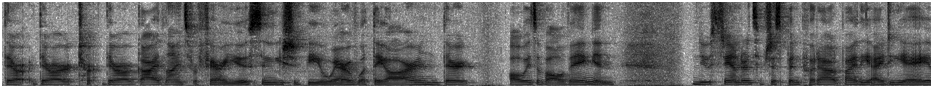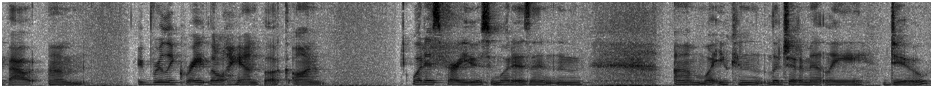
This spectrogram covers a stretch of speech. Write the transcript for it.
there there are ter- there are guidelines for fair use, and you should be aware of what they are, and they're always evolving and. New standards have just been put out by the IDA about um, a really great little handbook on what is fair use and what isn't, and um, what you can legitimately do.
